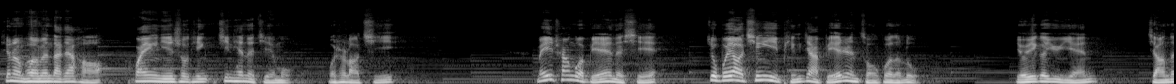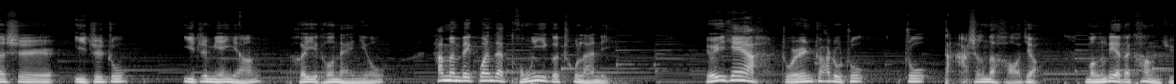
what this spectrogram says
听众朋友们，大家好，欢迎您收听今天的节目，我是老齐。没穿过别人的鞋，就不要轻易评价别人走过的路。有一个寓言，讲的是一只猪、一只绵羊和一头奶牛，它们被关在同一个畜栏里。有一天呀，主人抓住猪，猪大声的嚎叫，猛烈的抗拒；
